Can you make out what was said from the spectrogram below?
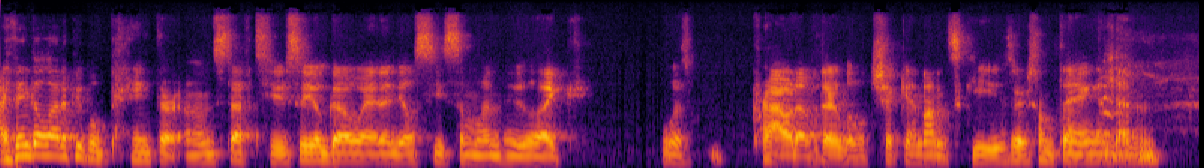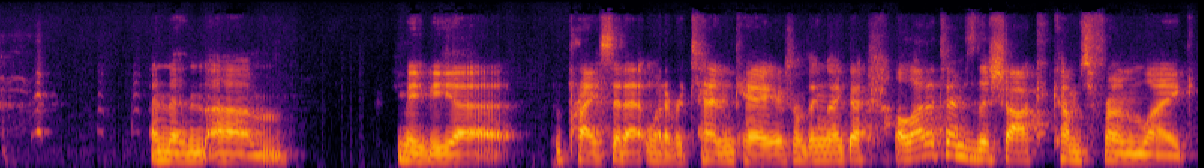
I think a lot of people paint their own stuff too. So you'll go in and you'll see someone who like was proud of their little chicken on skis or something, and then and then um, maybe uh, price it at whatever 10k or something like that. A lot of times the shock comes from like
